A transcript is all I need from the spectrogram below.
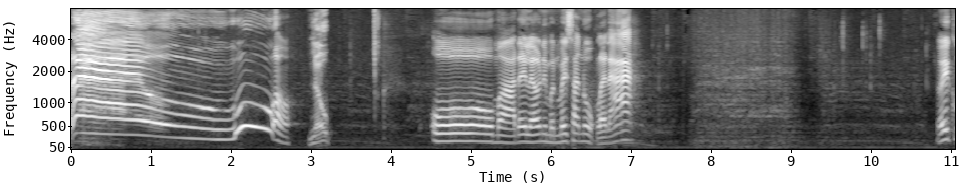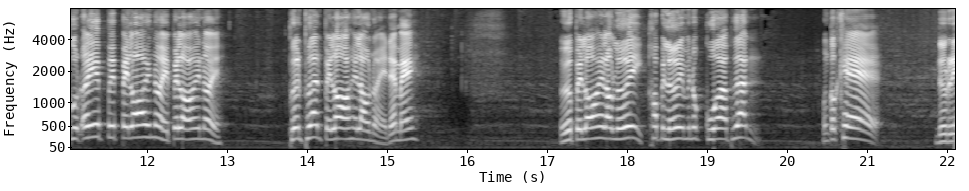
แล้ววู้เอ้า Nope. โอ้มาได้แล้วนี่มันไม่สนุกเลยนะเฮ้ยคุณเอ้ยไปไปรอให้หน่อย ไปรอให้หน่อย เพื่อนเพื่อนไปรอให้เราหน่อยได้ไหม เออไปรอให้เราเลย เข้าไปเลยไม่ต้องกลัวเพื่อน มันก็แค่เดเร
